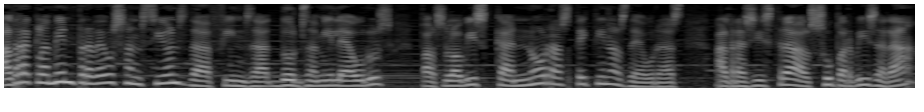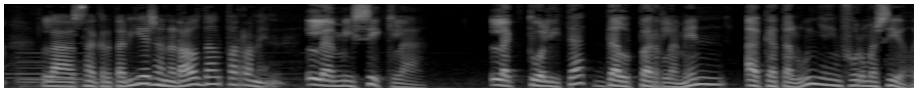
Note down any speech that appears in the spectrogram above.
El reglament preveu sancions de fins a 12.000 euros pels lobbies que no respectin els deures. El registre el supervisarà la Secretaria General del Parlament. L'Hemicicle. L'actualitat del Parlament a Catalunya Informació.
